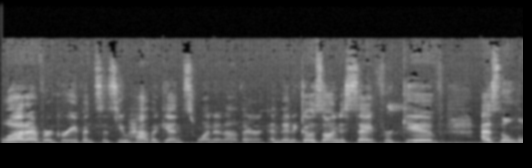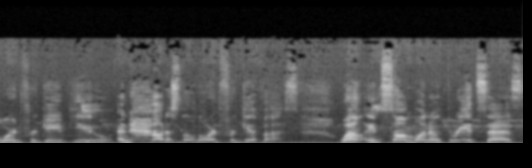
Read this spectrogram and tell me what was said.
Whatever grievances you have against one another. And then it goes on to say, Forgive as the Lord forgave you. And how does the Lord forgive us? Well, in Psalm 103, it says,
